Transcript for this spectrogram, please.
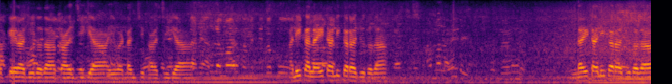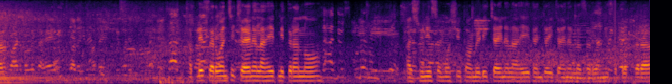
ओके राजू दादा काळजी घ्या. आई वडिलांची काळजी घ्या. आली का लाइट? आली का राजू दादा लाइट आली का राजू दादा? आपले सर्वांचे चॅनल आहेत मित्रांनो. अश्विनी समोशी कॉमेडी चॅनल आहे त्यांच्याही चॅनलला सर्वांनी सपोर्ट करा.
